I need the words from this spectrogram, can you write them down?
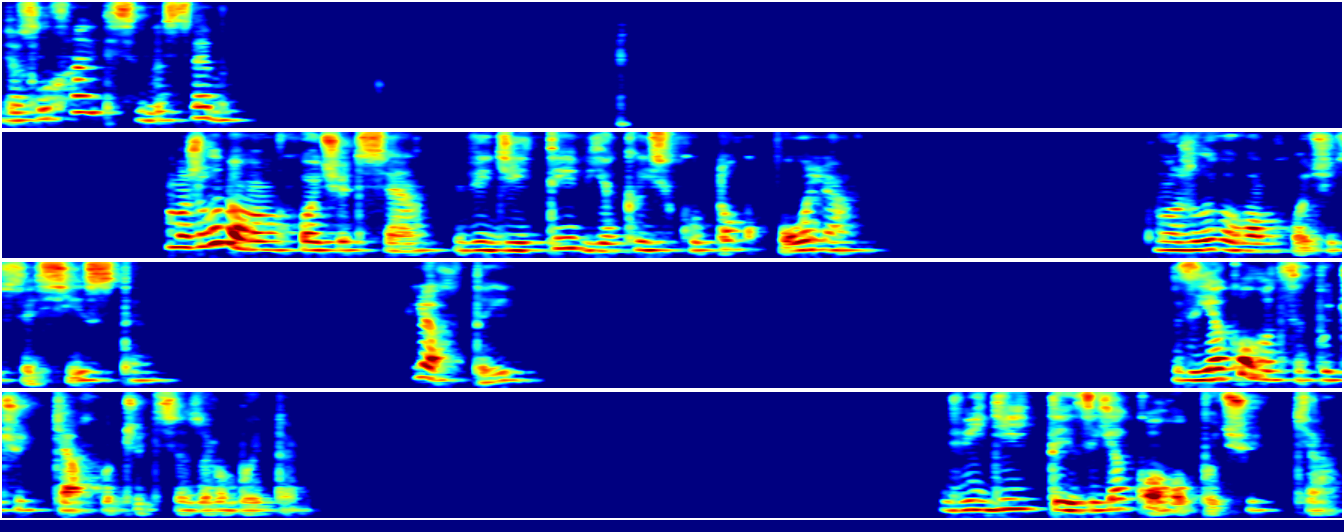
Дослухайтеся до себе. Можливо, вам хочеться відійти в якийсь куток поля. Можливо, вам хочеться сісти, лягти. З якого це почуття хочеться зробити? Відійти з якого почуття?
